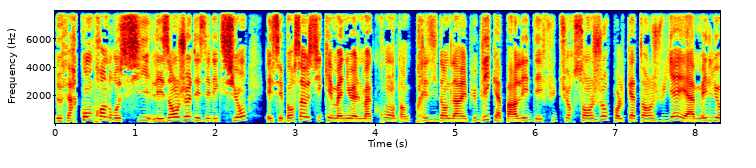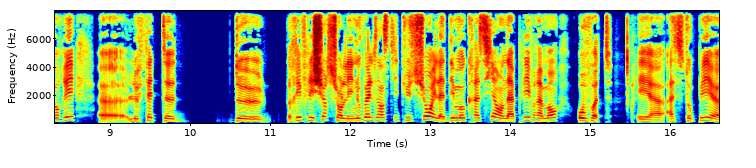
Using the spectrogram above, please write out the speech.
de faire comprendre aussi les enjeux des élections et c'est pour ça aussi qu'Emmanuel Macron en tant que président de la République a parlé des futurs 100 jours pour le 14 juillet et a amélioré euh, le fait de réfléchir sur les nouvelles institutions et la démocratie à en appeler vraiment au vote et à stopper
